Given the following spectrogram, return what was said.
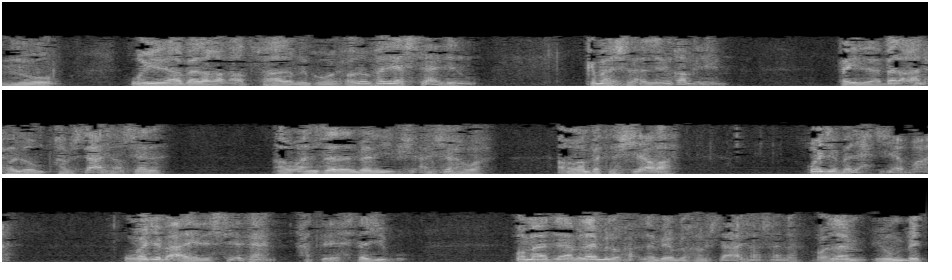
النور وإذا بلغ الأطفال منكم الحلم فليستأذنوا كما سألنا من قبلهم. فإذا بلغ الحلم خمسة عشر سنة أو أنزل المني عن شهوة أو أنبت الشعرة وجب الاحتجاب عنه ووجب عليه الاستئذان حتى يحتجبوا. وما دام لم يبلغ لم يبلغ خمسة عشر سنة ولم ينبت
